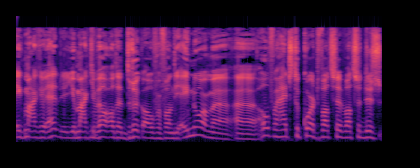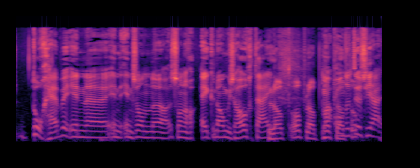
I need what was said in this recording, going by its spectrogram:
ik maak, he, je maakt je wel altijd druk over van die enorme overheidstekort... wat ze, wat ze dus toch hebben in, in, in zo'n zo'n economische hoogtijd. Loopt op, loopt maar op. Maar ondertussen, ja,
